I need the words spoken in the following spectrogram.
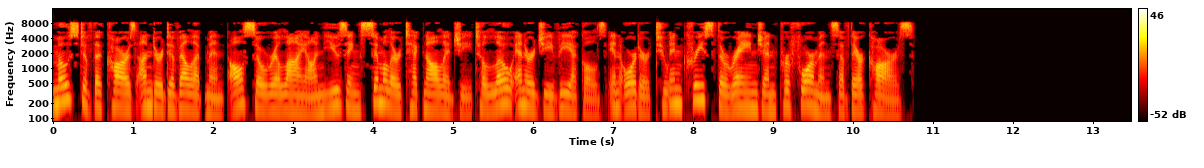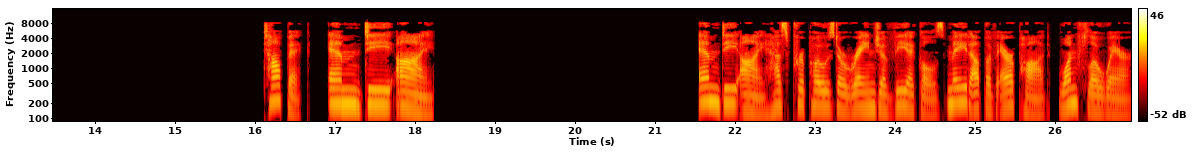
Most of the cars under development also rely on using similar technology to low-energy vehicles in order to increase the range and performance of their cars. MDI MDI has proposed a range of vehicles made up of AirPod, OneFlowAir,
